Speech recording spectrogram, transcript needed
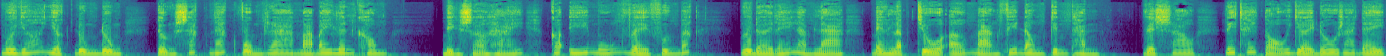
mưa gió giật đùng đùng, tượng sắt nát vụn ra mà bay lên không. Biện sợ hãi, có ý muốn về phương Bắc, người đời lấy làm lạ, bèn lập chùa ở mạng phía đông kinh thành. Về sau, Lý Thái Tổ dời đô ra đây,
